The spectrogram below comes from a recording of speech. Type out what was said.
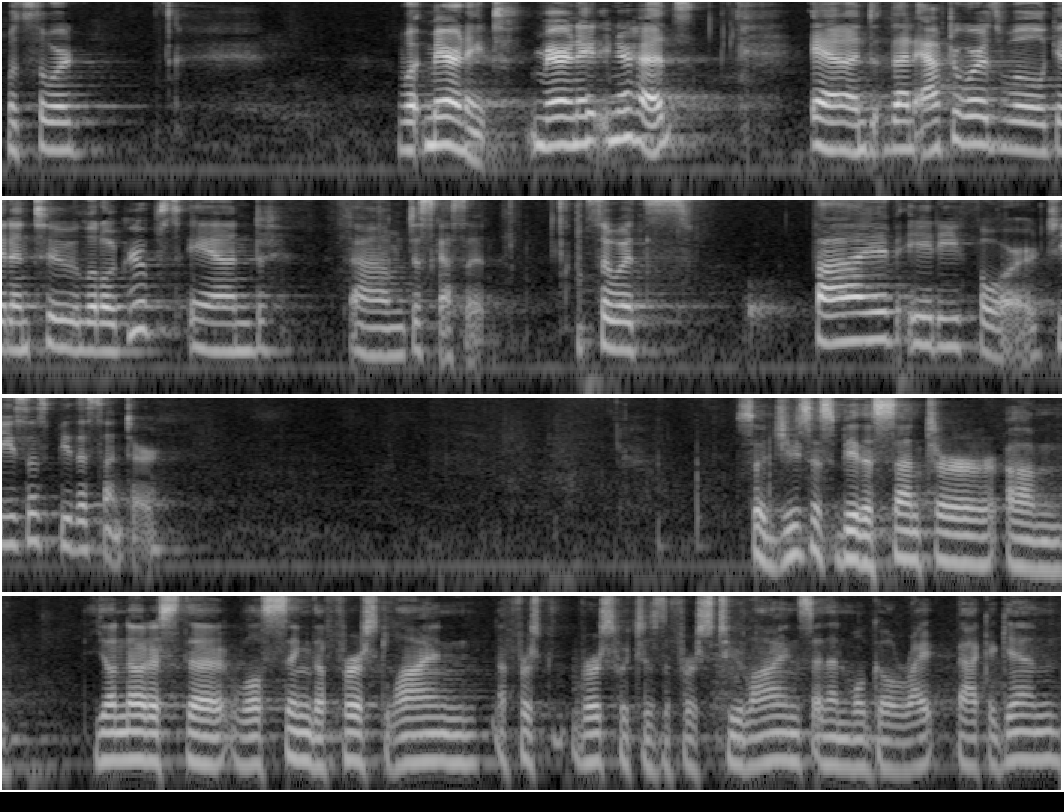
what's the word? What marinate, marinate in your heads, and then afterwards we'll get into little groups and um, discuss it. So it's 584. Jesus be the center. So, Jesus be the center. Um, You'll notice that we'll sing the first line, the first verse, which is the first two lines, and then we'll go right back again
